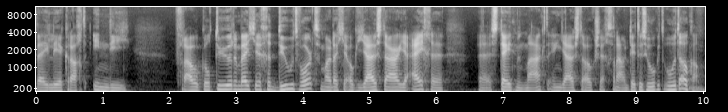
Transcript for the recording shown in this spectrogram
leerkracht in die vrouwencultuur een beetje geduwd wordt, maar dat je ook juist daar je eigen eh, statement maakt en juist ook zegt van nou, dit is hoe, het, hoe het ook kan.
